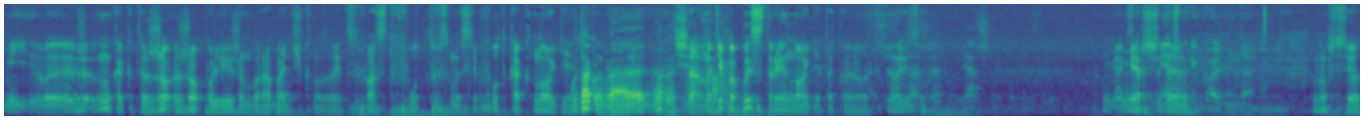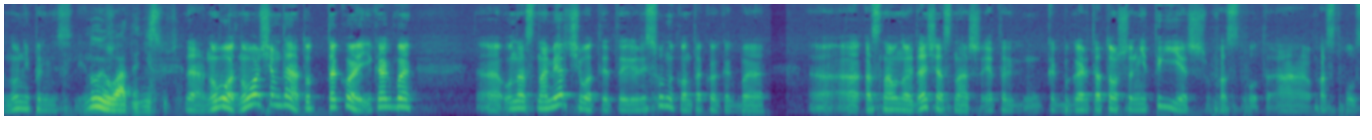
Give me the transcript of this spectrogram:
э, ну, как это, жо- жопу лижем барабанчик называется. Фастфуд, в смысле, фуд как ноги. Вот так вот. Да, ну, типа, быстрые ноги такое вот. Ну, Мерч, да. Ну, все, ну, не принесли. Ну и ладно, не суть. Да, ну вот, ну в общем, да, тут такое. И как бы э, у нас на мерче вот этот рисунок, он такой как бы э, основной, да, сейчас наш. Это как бы говорит о том, что не ты ешь фастфуд, а фастфуд,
